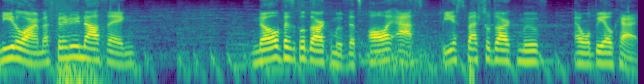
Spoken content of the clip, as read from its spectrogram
Needle Arm, that's gonna do nothing. No physical dark move, that's all I ask. Be a special dark move, and we'll be okay.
